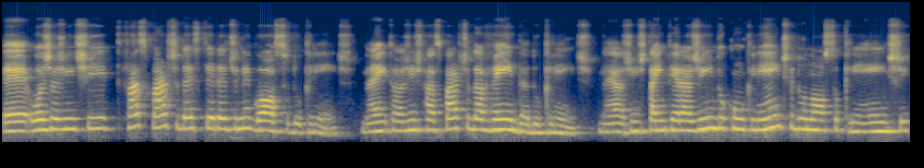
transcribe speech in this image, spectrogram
é, hoje a gente faz parte da esteira de negócio do cliente, né? Então a gente faz parte da venda do cliente, né? A gente está interagindo com o cliente do nosso cliente.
